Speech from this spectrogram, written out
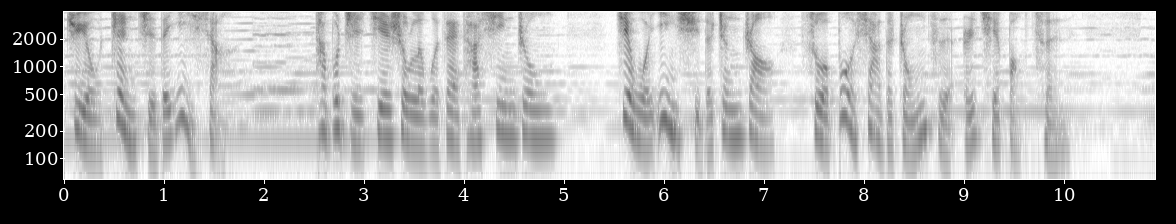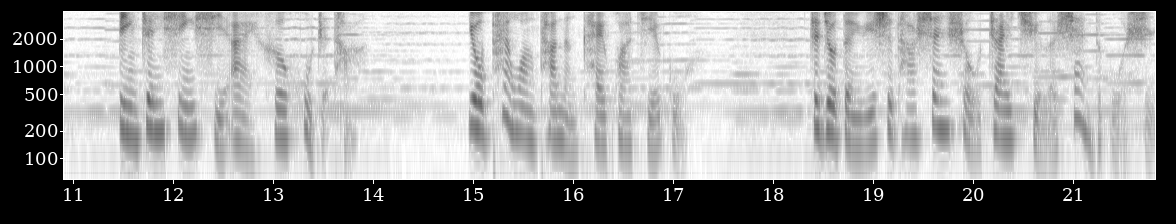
具有正直的意向，他不只接受了我在他心中借我应许的征兆所播下的种子，而且保存，并真心喜爱呵护着它，又盼望它能开花结果。这就等于是他伸手摘取了善的果实。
